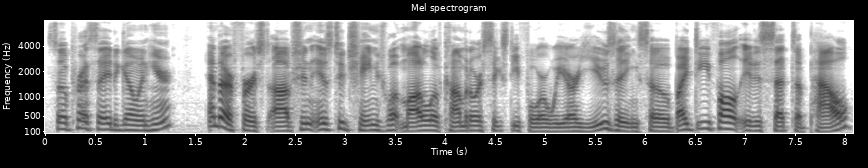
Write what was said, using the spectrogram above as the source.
So press A to go in here. And our first option is to change what model of Commodore 64 we are using. So by default, it is set to PAL.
